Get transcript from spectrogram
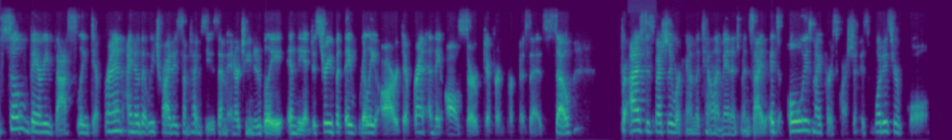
so very vastly different. I know that we try to sometimes use them interchangeably in the industry, but they really are different and they all serve different purposes. So for us, especially working on the talent management side, it's always my first question is what is your goal?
